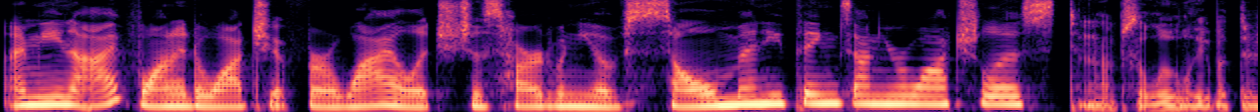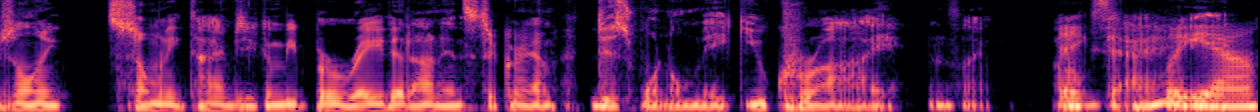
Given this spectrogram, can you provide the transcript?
I mean, I've wanted to watch it for a while. It's just hard when you have so many things on your watch list. Absolutely, but there's only so many times you can be berated on Instagram. This one will make you cry. It's like Exactly. Yeah.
